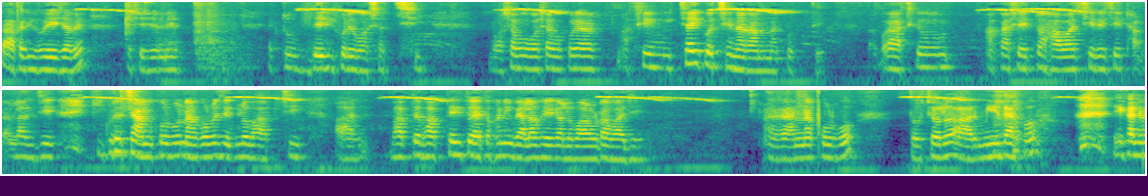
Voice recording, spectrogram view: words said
তাড়াতাড়ি হয়ে যাবে। তো সেই জন্যে একটু দেরি করে বসাচ্ছি। বসাবো বসাবো করে আর আজকে ইচ্ছাই করছে না রান্না করতে। তারপর আজকেও আকাশে একটু হাওয়া ছেড়েছে, ঠান্ডা লাগছে, কী করে চান করব, না করব সেগুলো ভাবছি। আর ভাবতে ভাবতেই তো এতখানি বেলা হয়ে গেল, বারোটা বাজে। আর রান্না করব। তো চলো, আর মেয়ে দেখো, এখানে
